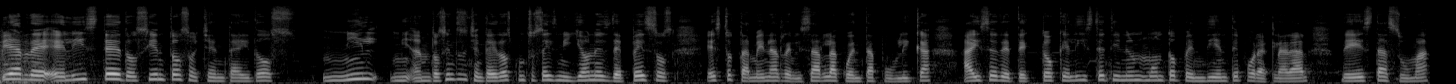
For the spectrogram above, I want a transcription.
Pierde el ISTE 282 mil 282.6 millones de pesos. Esto también al revisar la cuenta pública, ahí se detectó que el ISTE tiene un monto pendiente por aclarar de esta suma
